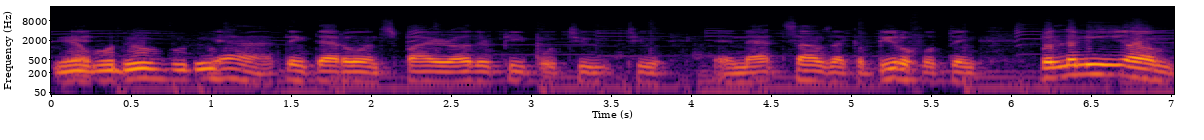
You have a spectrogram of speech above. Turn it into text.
yeah, we'll do, we'll do. Yeah, I think that'll inspire other people to to, and that sounds like a beautiful thing. But let me, um,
